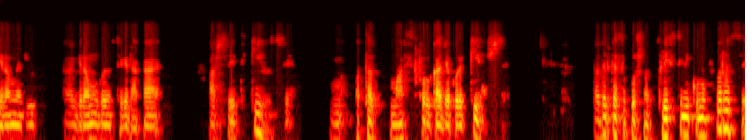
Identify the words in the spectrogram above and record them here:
গ্রামের গ্রামগঞ্জ থেকে ঢাকায় আসছে কি হচ্ছে? অর্থাৎ মাস্কফট গাজা করে কি আসছে তাদের কাছে প্রশ্ন, ফিলিস্তিনি কোন উপকার হচ্ছে?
